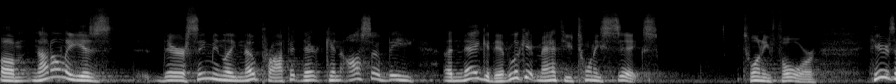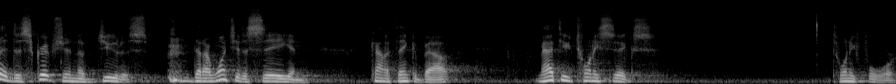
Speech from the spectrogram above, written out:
Um, not only is there seemingly no profit, there can also be a negative. Look at Matthew 26, 24. Here's a description of Judas that I want you to see and kind of think about. Matthew 26, 24.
